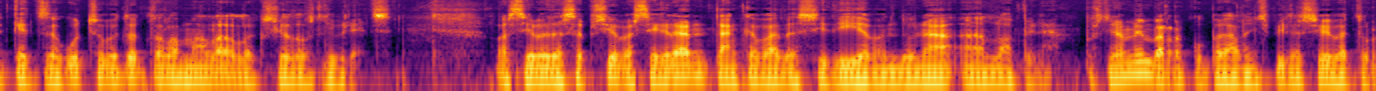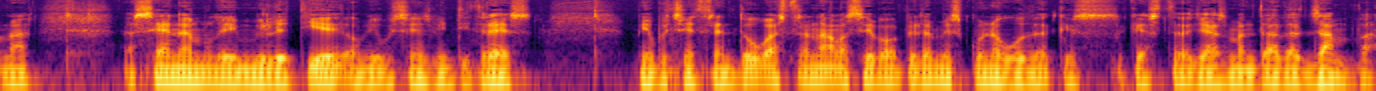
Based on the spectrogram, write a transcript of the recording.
aquests aguts sobretot a la mala elecció dels llibrets. La seva decepció va ser gran, tant que va decidir abandonar l'òpera. Posteriorment va recuperar la inspiració i va tornar a escena amb Muletiers el 1823. 1831 va estrenar la seva òpera més coneguda, que és aquesta ja esmentada Zampa.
